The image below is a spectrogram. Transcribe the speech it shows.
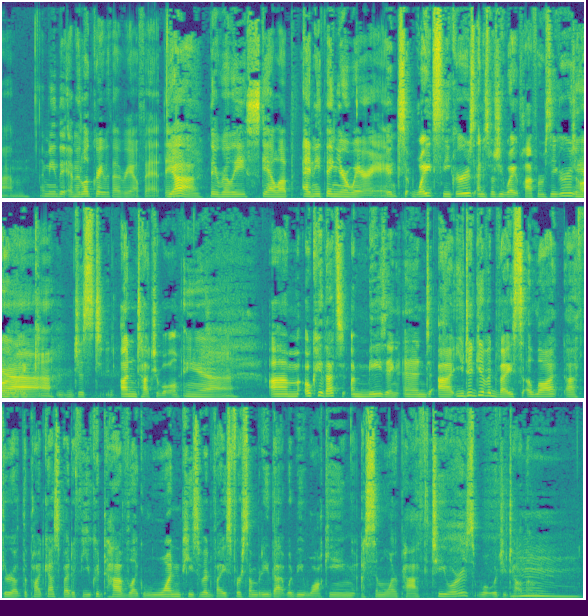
um, I mean, they, and they look great with every outfit. They, Yeah. they really scale up anything you're wearing. it's white sneakers and especially white platform sneakers Yeah. are like just untouchable yeah. Um okay that's amazing and uh you did give advice a lot uh, throughout the podcast but if you could have like one piece of advice for somebody that would be walking a similar path to yours what would you tell them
